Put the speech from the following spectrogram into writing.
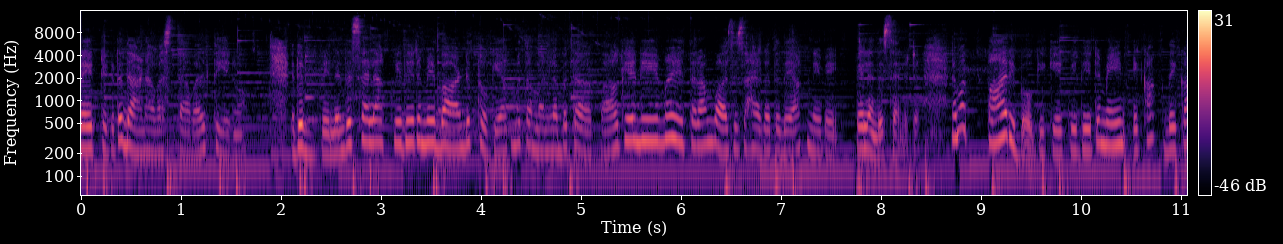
රේට් එකට දාන අවස්ථාවල් තියෙනවා. ඇති වෙළඳ සැලක් විදිට මේ බාණ්ඩ තොගයක්ම තමන් ලබ තපා ගැනීම එතරම් වාසි සහගත දෙයක් නෙවෙයි වෙළඳ සැලට. නමුත් පාරිභෝගිකයෙක් විදිට මෙයින් එකක් දෙකක්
